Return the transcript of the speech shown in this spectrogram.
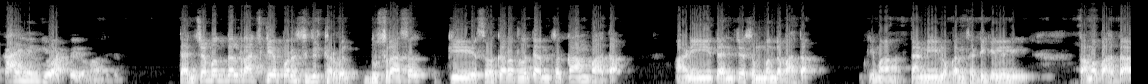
काय नेमकी वाटतंय तुम्हाला त्याच्यात? त्यांच्याबद्दल राजकीय परिस्थिती ठरवेल. दुसरं असं की सहकारातलं त्यांचं काम पाहता आणि त्यांचे संबंध पाहता किंवा त्यांनी लोकांसाठी केलेली कामं पाहता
